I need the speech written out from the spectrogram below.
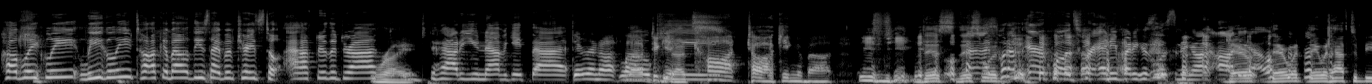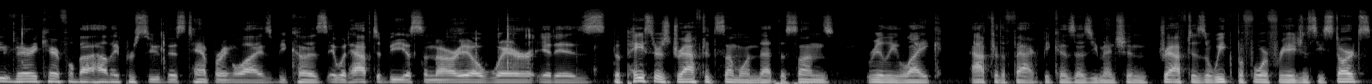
publicly, legally talk about these type of trades till after the draft. Right. How do you navigate that? They're not allowed to get Low-key. caught talking about these deals. This this I would put up air quotes for anybody who's listening on audio. there, there would they would have to be very careful about how they pursued this tampering wise because it would have to be a scenario where it is the Pacers drafted someone that the Suns really like after the fact because as you mentioned draft is a week before free agency starts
